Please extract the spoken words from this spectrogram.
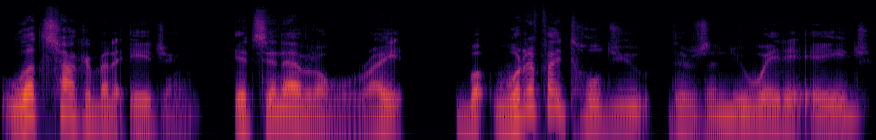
Let's talk about aging. It's inevitable, right? But what if I told you there's a new way to age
